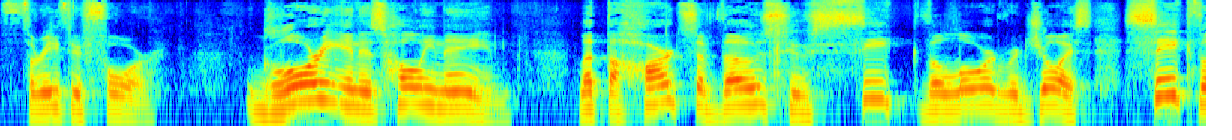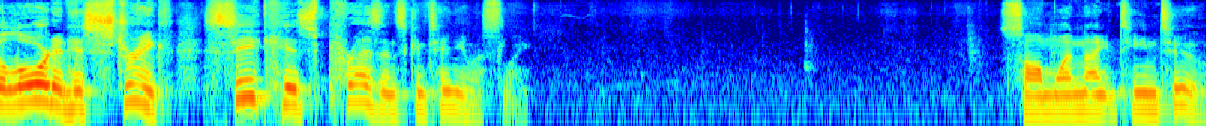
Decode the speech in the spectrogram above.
3 through 4. Glory in His holy name. Let the hearts of those who seek the Lord rejoice. Seek the Lord in His strength. Seek His presence continuously. Psalm 119, 2.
